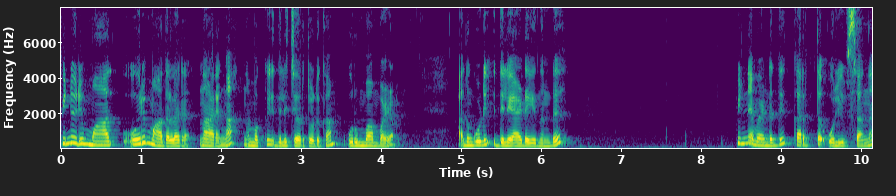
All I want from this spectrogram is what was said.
പിന്നെ ഒരു മാ ഒരു മാതള നാരങ്ങ നമുക്ക് ഇതിൽ ചേർത്ത് കൊടുക്കാം. ഉറുമ്പാമ്പഴം അതും കൂടി ഇതിൽ ആഡ് ചെയ്യുന്നുണ്ട്. പിന്നെ വേണ്ടത് കറുത്ത ഒലീവ്സ് ആണ്.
